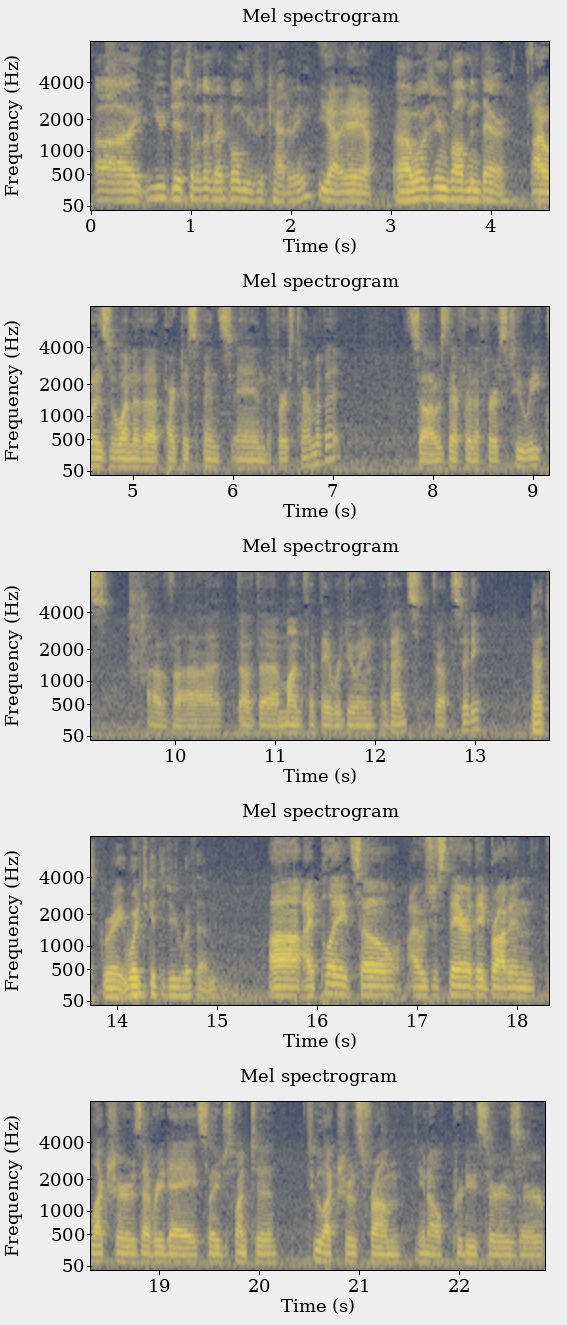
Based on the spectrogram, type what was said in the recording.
Uh, you did some of the Red Bull Music Academy. Yeah, yeah, yeah. Uh, what was your involvement there? I was one of the participants in the first term of it, so I was there for the first two weeks of uh, of the month that they were doing events throughout the city. That's great. What did you get to do with them? Uh, I played, so I was just there. They brought in lectures every day, so you just went to two lectures from you know producers or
